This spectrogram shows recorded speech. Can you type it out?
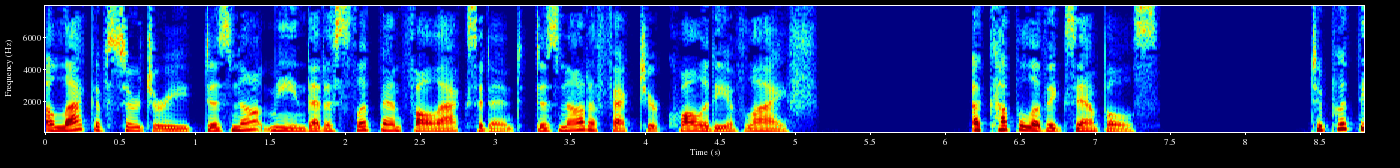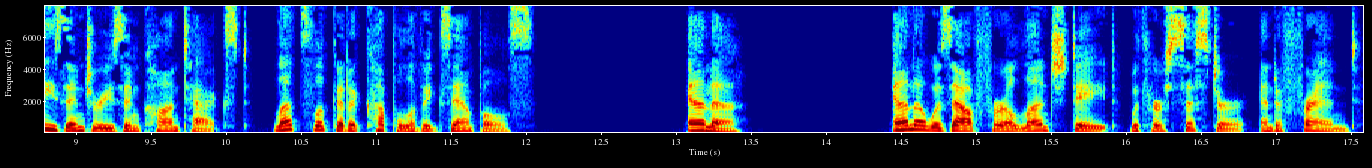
a lack of surgery does not mean that a slip and fall accident does not affect your quality of life. A couple of examples. To put these injuries in context, let's look at a couple of examples. Anna. Anna was out for a lunch date with her sister and a friend.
